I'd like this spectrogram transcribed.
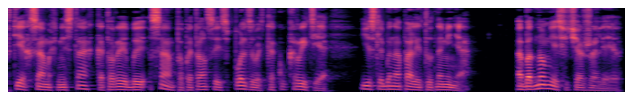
В тех самых местах, которые бы сам попытался использовать как укрытие, если бы напали тут на меня. Об одном я сейчас жалею,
